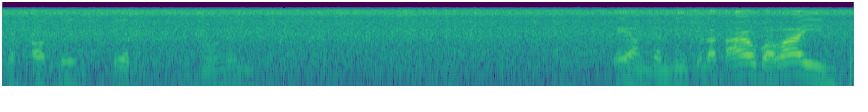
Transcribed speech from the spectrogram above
Check out with Spirit. Good morning. Okay, hanggang dito lang tayo. Bye-bye.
